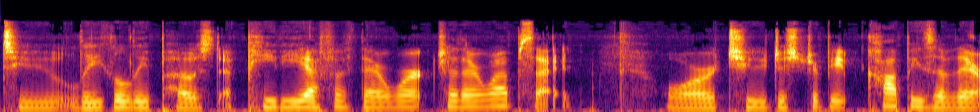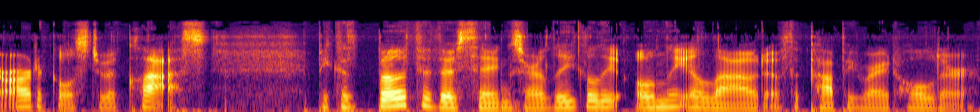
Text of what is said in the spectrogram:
to legally post a PDF of their work to their website or to distribute copies of their articles to a class, because both of those things are legally only allowed of the copyright holder.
